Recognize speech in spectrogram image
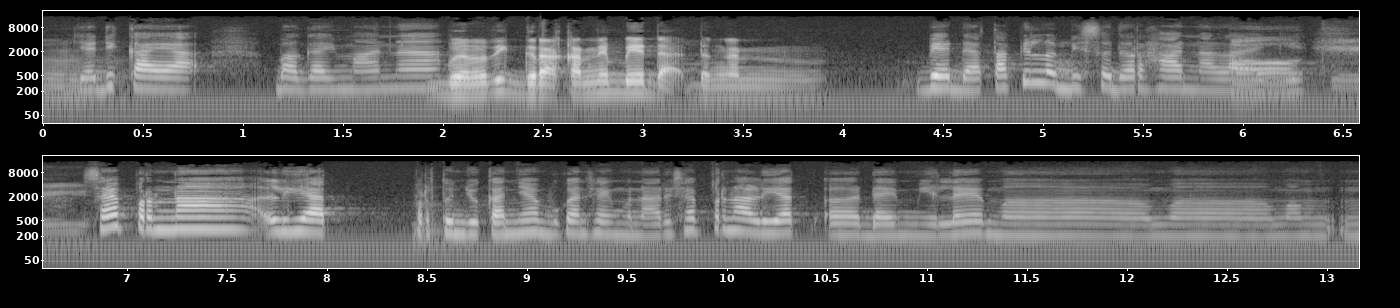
Mm. Jadi kayak bagaimana Berarti gerakannya beda dengan beda tapi lebih sederhana oh, lagi. Okay. Saya pernah lihat pertunjukannya bukan saya yang menari saya pernah lihat uh, Daimile me, me, me, me,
